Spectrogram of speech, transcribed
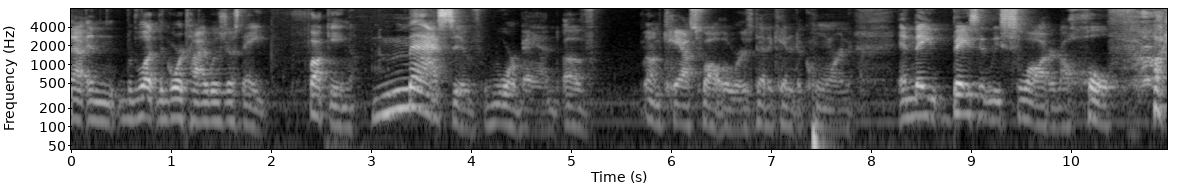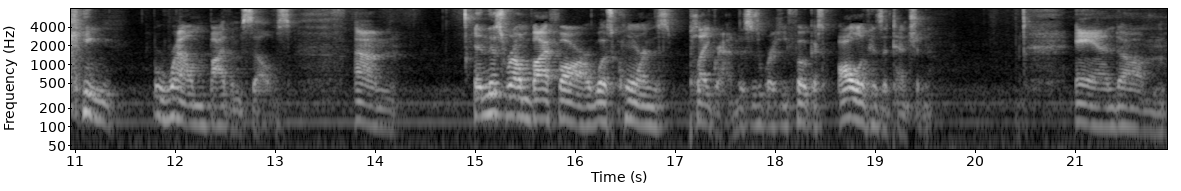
that and the blood, the Gore Tide was just a fucking massive war band of um, chaos followers dedicated to Khorne, and they basically slaughtered a whole fucking realm by themselves. Um, and this realm by far was Khorne's playground. This is where he focused all of his attention. And um,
